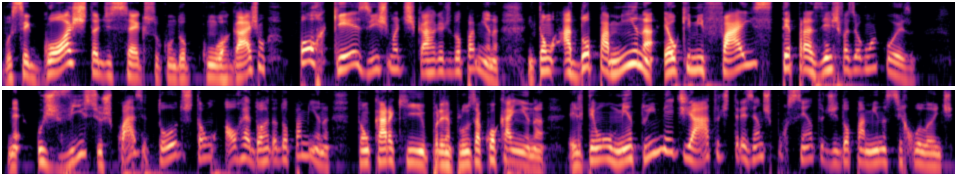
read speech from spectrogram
Você gosta de sexo com, do- com orgasmo porque existe uma descarga de dopamina. Então, a dopamina é o que me faz ter prazer de fazer alguma coisa. né? Os vícios, quase todos, estão ao redor da dopamina. Então, o cara que, por exemplo, usa cocaína, ele tem um aumento imediato de 300% de dopamina circulante.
